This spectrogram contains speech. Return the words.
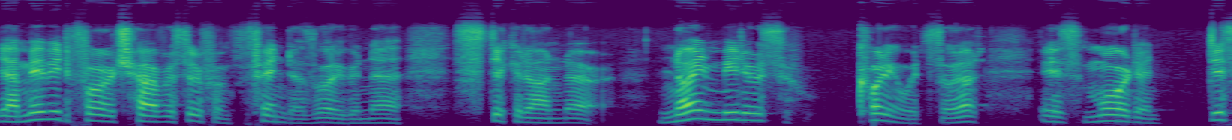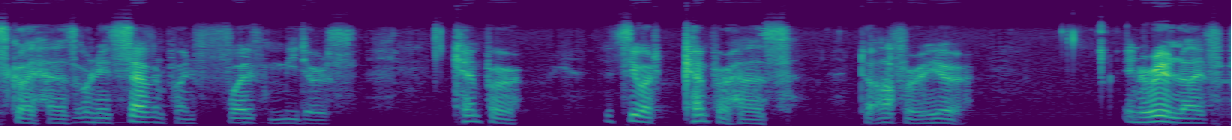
yeah, maybe the forage harvester from Fendt as well. You can uh, stick it on there. Nine meters cutting width, so that is more than this guy has. Only 7.5 meters. Kemper. Let's see what Kemper has to offer here in real life.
